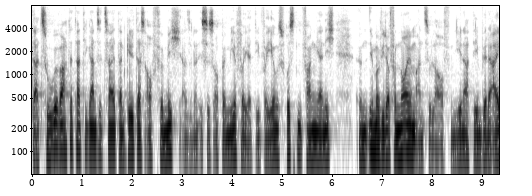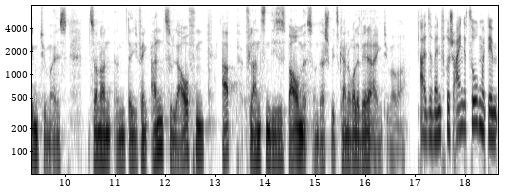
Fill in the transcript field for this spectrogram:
da zugewartet hat die ganze Zeit, dann gilt das auch für mich. Also dann ist es auch bei mir verjährt. Die Verjährungsfristen fangen ja nicht ähm, immer wieder von neuem an zu laufen, je nachdem wer der Eigentümer ist, sondern ähm, die fängt an zu laufen ab Pflanzen dieses Baumes und da spielt es keine Rolle, wer der Eigentümer war. Also wenn frisch eingezogen mit dem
